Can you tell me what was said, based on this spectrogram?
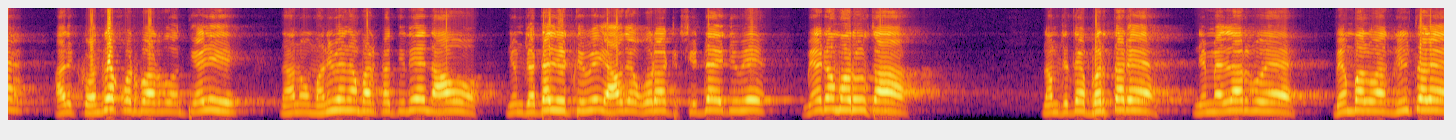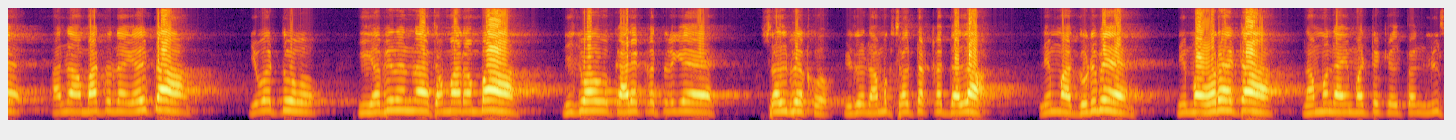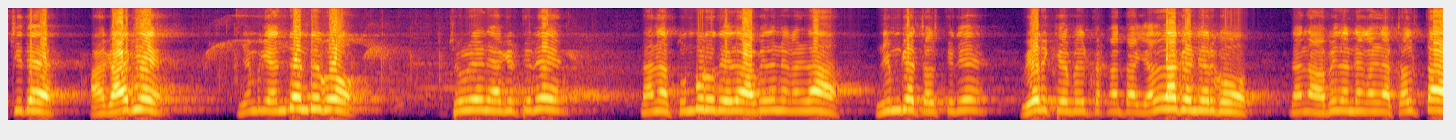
ಅದಕ್ಕೆ ತೊಂದರೆ ಕೊಡಬಾರ್ದು ಅಂತೇಳಿ ನಾನು ಮನವಿಯನ್ನು ಮಾಡ್ಕೊತೀನಿ. ನಾವು ನಿಮ್ಮ ಜೊತೆಲಿ ಇರ್ತೀವಿ, ಯಾವುದೇ ಹೋರಾಟಕ್ಕೆ ಸಿದ್ಧ ಇದ್ದೀವಿ. ಮೇಡಮ್ ಅವರು ಸಹ ನಮ್ಮ ಜೊತೆ ಬರ್ತಾರೆ. ನಿಮ್ಮೆಲ್ಲರಿಗೂ ಬೆಂಬಲವಾಗಿ ನಿಲ್ತಾರೆ ಅನ್ನೋ ಮಾತನ್ನು ಹೇಳ್ತಾ ಇವತ್ತು ಈ ಅಭಿನಂದನಾ ಸಮಾರಂಭ ನಿಜವಾಗೂ ಕಾರ್ಯಕರ್ತರಿಗೆ ಸಲ್ಲಬೇಕು ಇದು ನಮಗೆ ಸಲ್ತಕ್ಕದ್ದಲ್ಲ. ನಿಮ್ಮ ದುಡಿಮೆ, ನಿಮ್ಮ ಹೋರಾಟ ನಮ್ಮನ್ನು ಈ ಮಟ್ಟಕ್ಕೆ ತಂದು ನಿಲ್ಲಿಸಿದೆ ಹಾಗಾಗಿ ನಿಮಗೆ ಎಂದೆಂದಿಗೂ ಚುರುವಣಿ ಆಗಿರ್ತೀನಿ. ನನ್ನ ತುಂಬ ಹೃದಯದ ಅಭಿನಂದನೆಗಳನ್ನ ನಿಮಗೆ ಸಲ್ಲಿಸ್ತೀನಿ. ವೇದಿಕೆ ಮೇಲಿರ್ತಕ್ಕಂಥ ಎಲ್ಲ ಗಣ್ಯರಿಗೂ ನನ್ನ ಅಭಿನಂದನೆಗಳನ್ನ ಸಲ್ತಾ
